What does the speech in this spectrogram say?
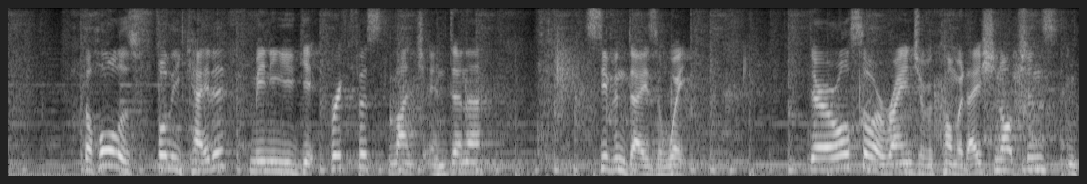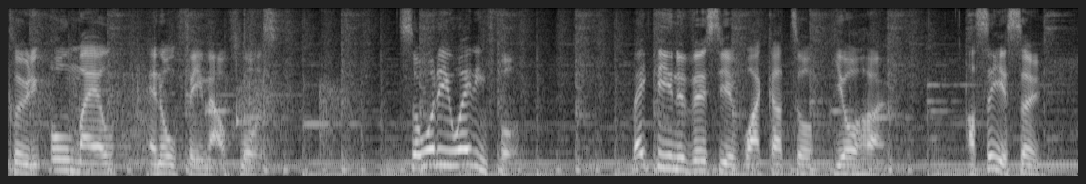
The hall is fully catered, meaning you get breakfast, lunch and dinner seven days a week. There are also a range of accommodation options, including all male and all female floors. So what are you waiting for? Make the University of Waikato your home. I'll see you soon.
